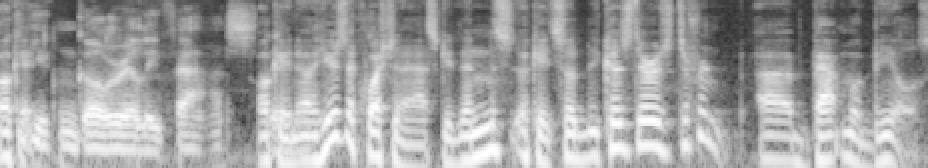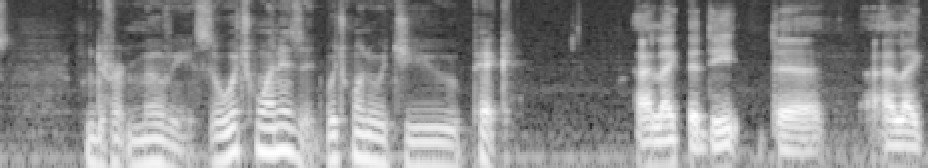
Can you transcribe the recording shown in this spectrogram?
Okay. you can go really fast. Okay, and- now here's a question to ask you. Then this okay, so because there's different uh, Batmobiles from different movies, so which one is it? Which one would you pick? I like the de- the I like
